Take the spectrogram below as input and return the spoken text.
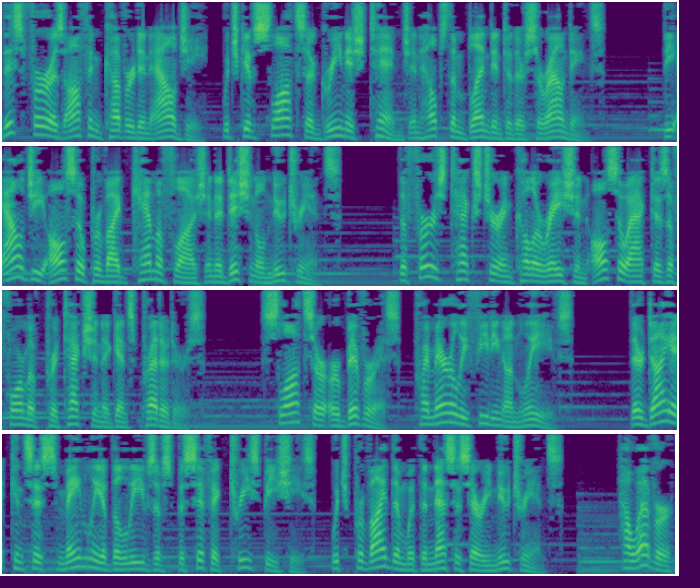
This fur is often covered in algae, which gives sloths a greenish tinge and helps them blend into their surroundings. The algae also provide camouflage and additional nutrients. The fur's texture and coloration also act as a form of protection against predators. Sloths are herbivorous, primarily feeding on leaves. Their diet consists mainly of the leaves of specific tree species, which provide them with the necessary nutrients. However,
